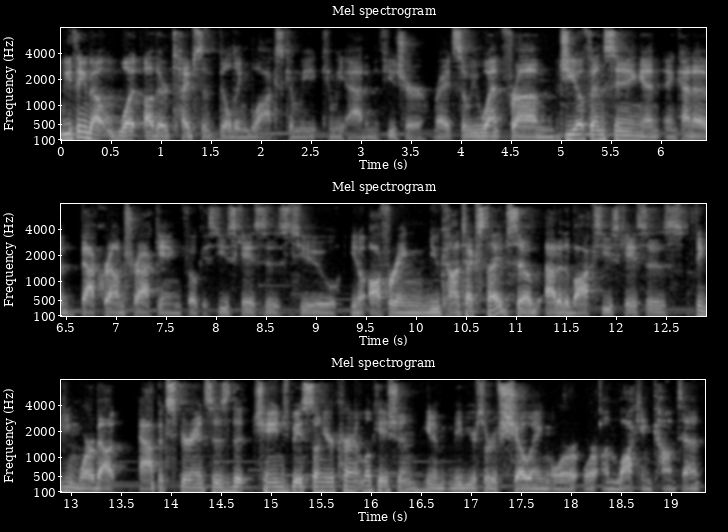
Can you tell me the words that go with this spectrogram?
we think about what other types of building blocks can we can we add in the future, right? So we went from geofencing and, and kind of background tracking focused use cases to you know offering new context types, so out of the box use cases, thinking more about app experiences that change based on your current location. You know, maybe you're sort of showing or or unlocking content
